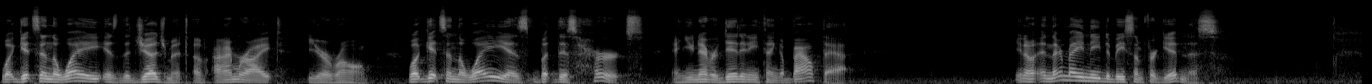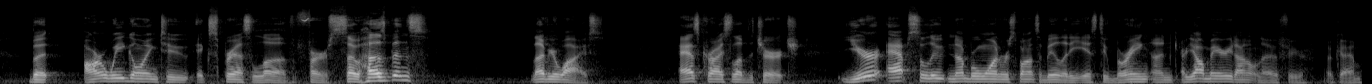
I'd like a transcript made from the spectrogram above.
What gets in the way is the judgment of I'm right, you're wrong. What gets in the way is, but this hurts, and you never did anything about that. You know, and there may need to be some forgiveness. But are we going to express love first? So, husbands, love your wives. As Christ loved the church, your absolute number one responsibility is to bring. Un- are y'all married? I don't know if you're. Okay, I'm,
